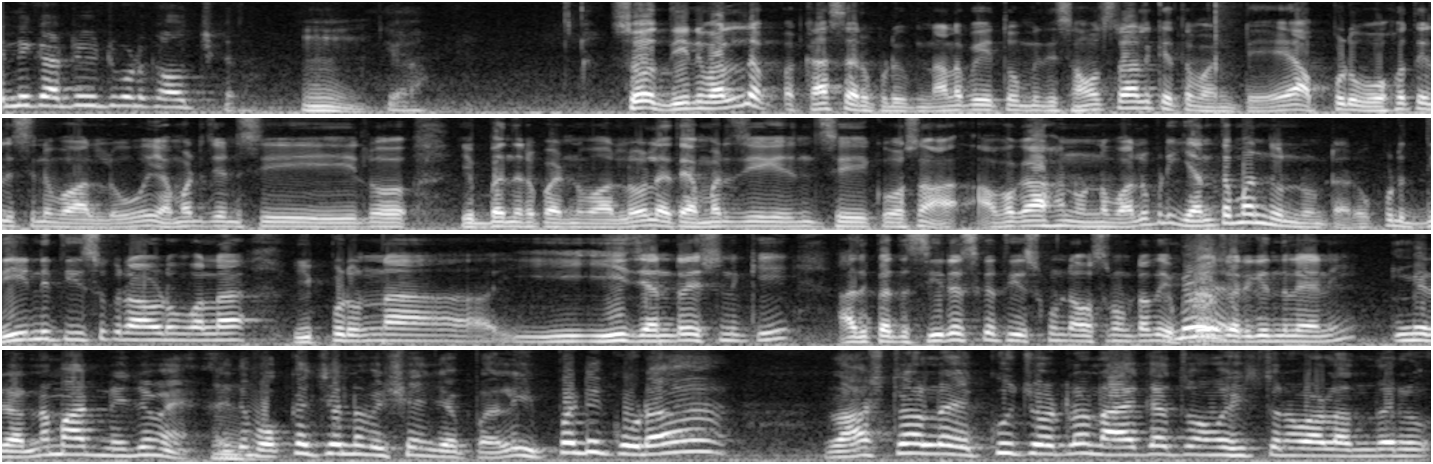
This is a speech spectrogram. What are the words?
ఎన్నిక అటు ఇటు కూడా కావచ్చు కదా. యా. సో దీనివల్ల కాదు సార్ ఇప్పుడు నలభై తొమ్మిది సంవత్సరాల క్రితం అంటే అప్పుడు ఊహ తెలిసిన వాళ్ళు ఎమర్జెన్సీలో ఇబ్బందులు పడిన వాళ్ళు లేకపోతే ఎమర్జెన్సీ కోసం అవగాహన ఉన్న వాళ్ళు ఇప్పుడు ఎంతమంది ఉండి ఉంటారు? ఇప్పుడు దీన్ని తీసుకురావడం వల్ల ఇప్పుడున్న ఈ ఈ జనరేషన్కి అది పెద్ద సీరియస్గా తీసుకుంటే అవసరం ఉంటుంది? ఎప్పుడో జరిగిందిలే అని? మీరు అన్నమాట నిజమే. అయితే ఒక్క చిన్న విషయం చెప్పాలి. ఇప్పటికి కూడా రాష్ట్రాల్లో ఎక్కువ చోట్ల నాయకత్వం వహిస్తున్న వాళ్ళందరూ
